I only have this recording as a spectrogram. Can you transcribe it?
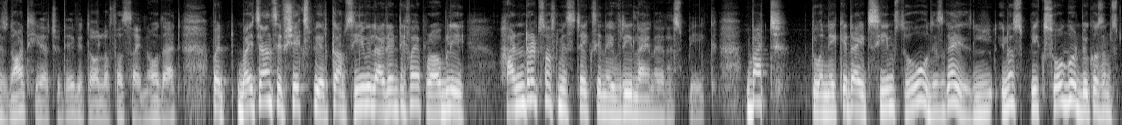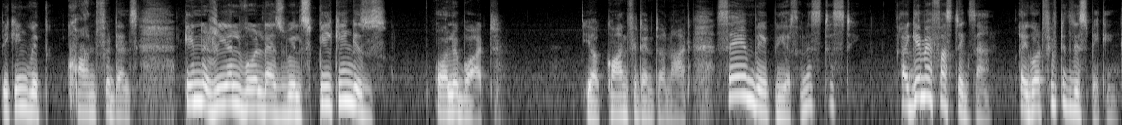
is not here today with all of us, I know that. But by chance, if Shakespeare comes, he will identify probably hundreds of mistakes in every line I speak. But to a naked eye, it seems, oh, this guy, you know, speaks so good because I'm speaking with confidence. In the real world as well, speaking is all about you're confident or not. Same way Pearson is testing. I gave my first exam. I got 53 speaking.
